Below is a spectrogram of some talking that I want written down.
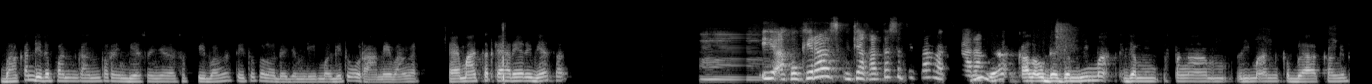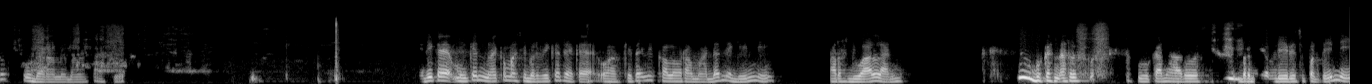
Bahkan di depan kantor yang biasanya sepi banget itu kalau udah jam 5 gitu rame banget. Kayak macet kayak hari-hari biasa. hmm, Iya, aku kira Jakarta sepi banget sekarang. Iya, kalau udah jam 5, jam setengah limaan ke belakang itu udah rame banget pasti. Jadi kayak mungkin mereka masih berpikir ya kayak wah kita ini kalau Ramadan ya gini harus jualan. bukan harus bukan harus berdiam diri seperti ini.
